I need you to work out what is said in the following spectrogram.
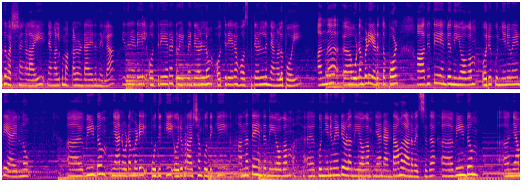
ഒൻപത് വർഷങ്ങളായി ഞങ്ങൾക്ക് മക്കളുണ്ടായിരുന്നില്ല. ഇതിനിടയിൽ ഒത്തിരിയേറെ ട്രീറ്റ്മെന്റുകളിലും ഒത്തിരിയേറെ ഹോസ്പിറ്റലുകളിലും ഞങ്ങൾ പോയി. അന്ന് ഉടമ്പടി എടുത്തപ്പോൾ ആദ്യത്തെ എന്റെ നിയോഗം ഒരു കുഞ്ഞിനു വേണ്ടിയായിരുന്നു. വീണ്ടും ഞാൻ ഉടമ്പടി പുതുക്കി ഒരു പ്രാവശ്യം പുതുക്കി. അന്നത്തെ എന്റെ നിയോഗം കുഞ്ഞിന് വേണ്ടിയുള്ള നിയോഗം ഞാൻ രണ്ടാമതാണ് വെച്ചത്. വീണ്ടും ഞാൻ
